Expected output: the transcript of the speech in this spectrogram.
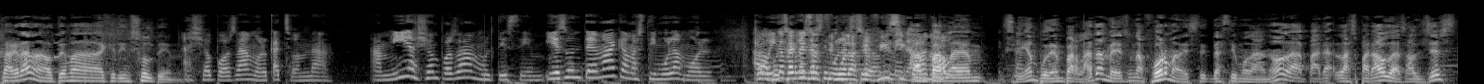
T'agrada el tema que t'insultin? Això posa molt catxonda. A mi això em posa moltíssim. I és un tema que m'estimula molt. Clar, Avui que potser parlem d'estimulació. física, En no? parlem, sí, en podem parlar també, és una forma d'esti- d'estimular, no? La para, les paraules, els, gest,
